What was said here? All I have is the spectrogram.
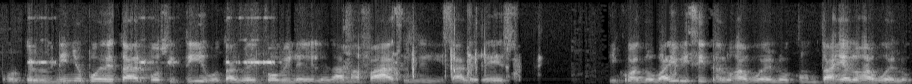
porque el niño puede estar positivo, tal vez el COVID le, le da más fácil y sale de eso y cuando va y visita a los abuelos, contagia a los abuelos,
